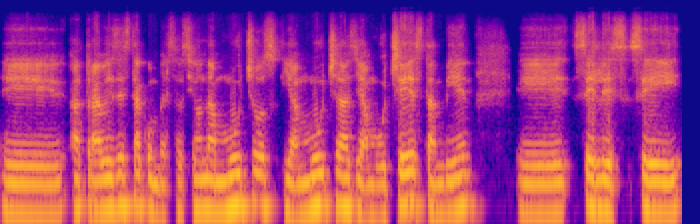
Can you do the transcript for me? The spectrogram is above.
eh, a través de esta conversación a muchos y a muchas y a muchés también eh, se les, se,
